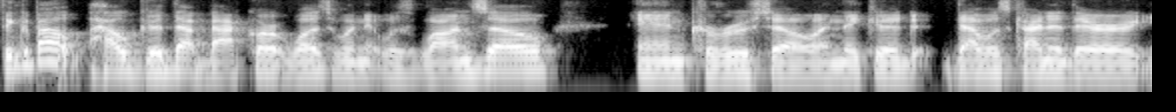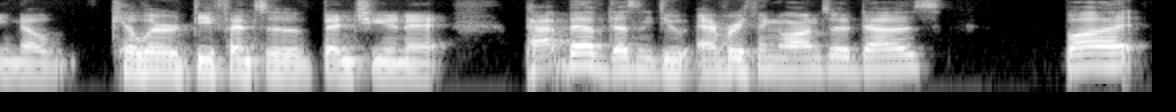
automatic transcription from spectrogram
Think about how good that backcourt was when it was Lonzo and Caruso, and they could that was kind of their you know killer defensive bench unit. Pat Bev doesn't do everything Lonzo does, but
